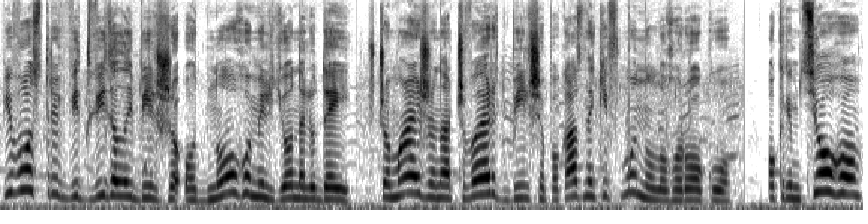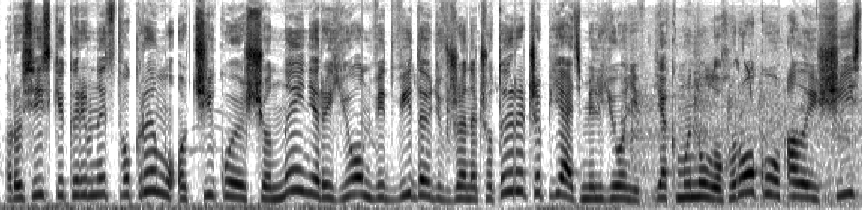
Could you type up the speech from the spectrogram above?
півострів відвідали більше одного мільйона людей, що майже на чверть більше показників минулого року. Окрім цього, російське керівництво Криму очікує, що нині регіон відвідають вже не 4 чи 5 мільйонів, як минулого року, але й 6,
